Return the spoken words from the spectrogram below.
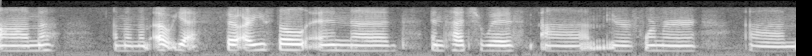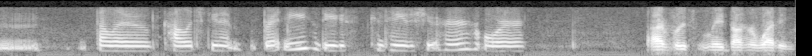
Um, um, um, um oh yes. So are you still in uh, in touch with um your former um fellow college student Brittany? Do you continue to shoot her or? I've recently done her wedding.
